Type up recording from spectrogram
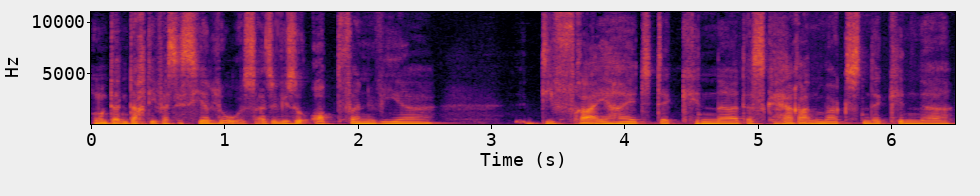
und dann dachte ich, was ist hier los? Also wieso opfern wir die Freiheit der Kinder, das Heranwachsen der Kinder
